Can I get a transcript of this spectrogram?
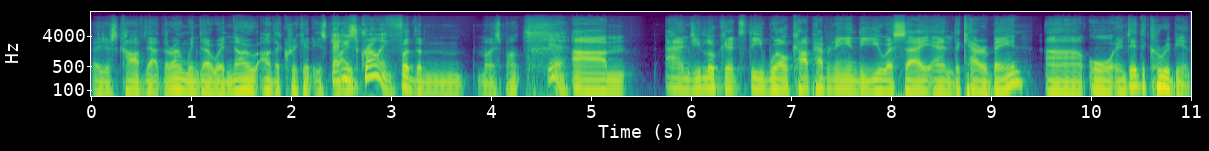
They just carved out their own window where no other cricket is That is growing. for the m- most part. Yeah. Um, and you look at the World Cup happening in the USA and the Caribbean, uh, or indeed the Caribbean,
